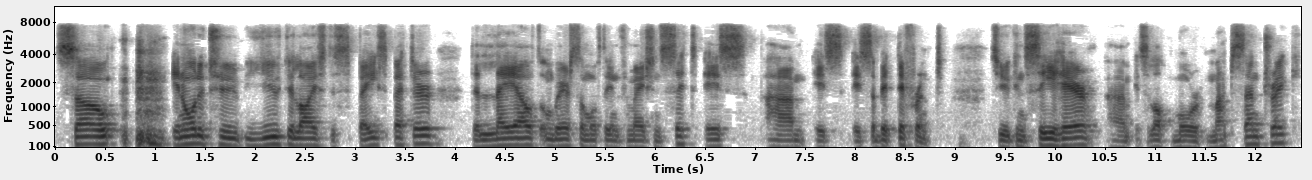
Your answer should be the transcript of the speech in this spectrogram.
So in order to utilize the space better, the layout on where some of the information sit is, um, is, is a bit different. So you can see here, um, it's a lot more map centric.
